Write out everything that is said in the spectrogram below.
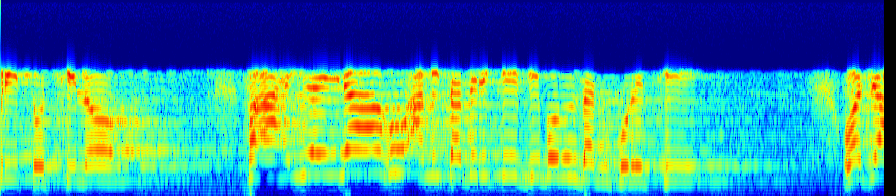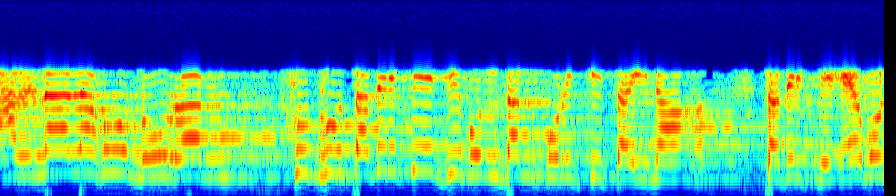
মৃত ছিল আমি তাদেরকে জীবন দান করেছি শুধু তাদেরকে জীবন দান করেছি তাই না তাদেরকে এমন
